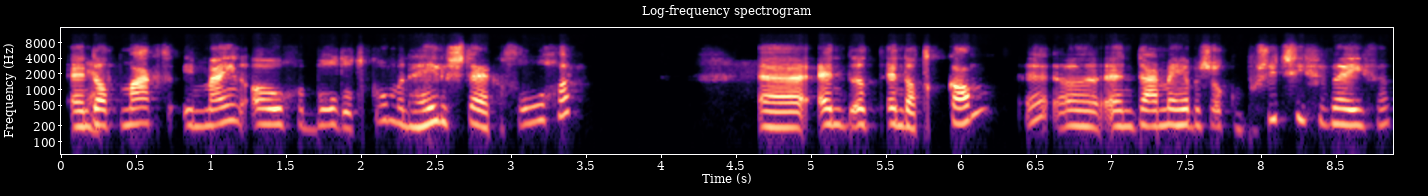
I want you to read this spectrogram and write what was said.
En Ja. dat maakt in mijn ogen bol.com een hele sterke volger. En, dat, en dat kan. Hè, en daarmee hebben ze ook een positie verweven.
